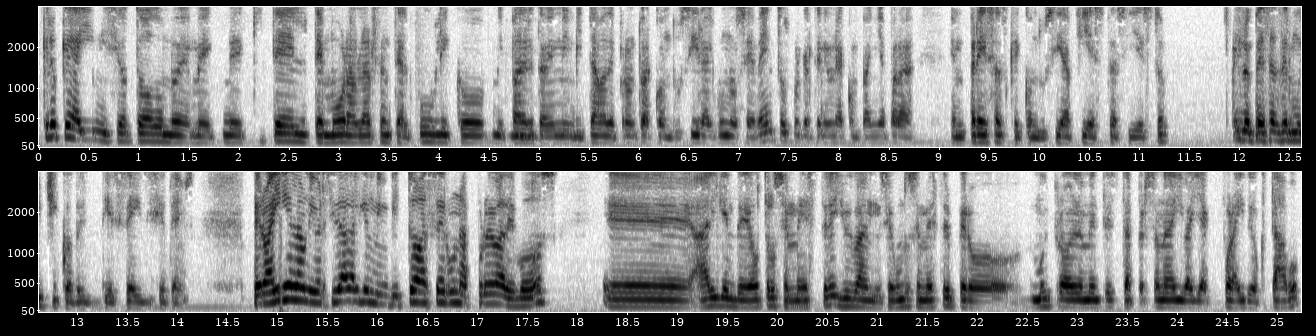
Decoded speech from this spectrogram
Creo que ahí inició todo, me, me, quité el temor a hablar frente al público, mi padre también me invitaba de pronto a conducir algunos eventos porque él tenía una compañía para empresas que conducía fiestas y esto. Y lo empecé a hacer muy chico, de 16, 17 años. Pero ahí en la universidad alguien me invitó a hacer una prueba de voz eh, alguien de otro semestre, yo iba en segundo semestre, pero muy probablemente esta persona iba ya por ahí de octavo,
